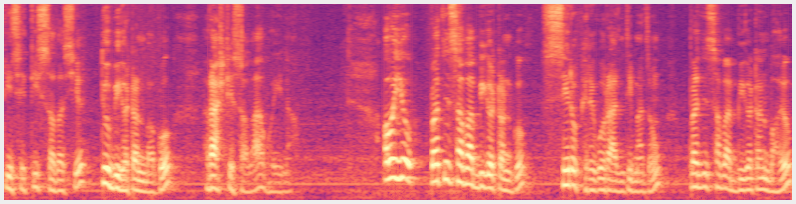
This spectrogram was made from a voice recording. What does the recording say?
तिन सय तिस सदस्य त्यो विघटन भएको राष्ट्रिय सभा होइन। अब यो प्रतिनिधि सभा विघटनको सेरोफेरोको राजनीतिमा जाउँ। प्रतिनिधि सभा विघटन भयो।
